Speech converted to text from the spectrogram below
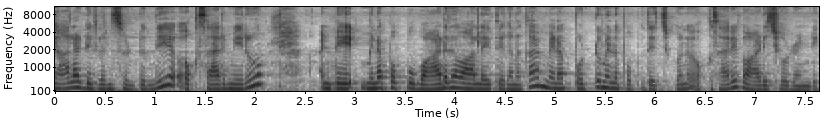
చాలా డిఫరెన్స్ ఉంటుంది. ఒకసారి మీరు అంటే మినపప్పు వాడిన వాళ్ళైతే కనుక మినపొట్టు మినపప్పు తెచ్చుకొని ఒకసారి వాడి చూడండి.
